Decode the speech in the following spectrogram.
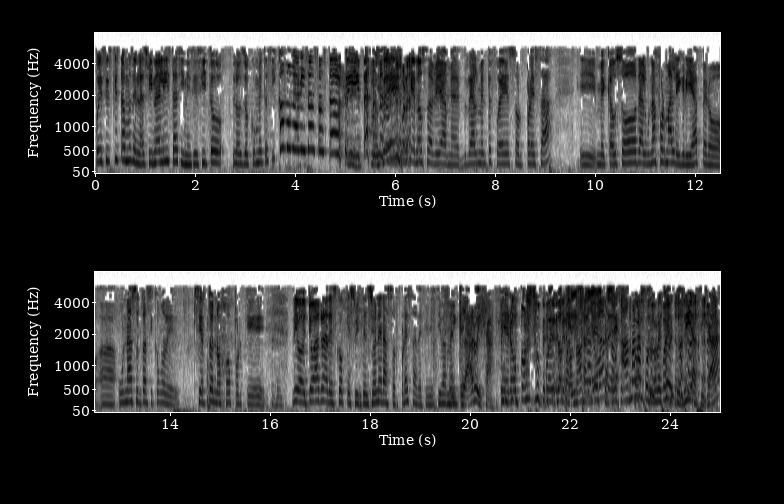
pues es que estamos en las finalistas y necesito los documentos. ¿Y cómo me avisas hasta ahorita? Pues sí, porque no sabía, me- realmente fue sorpresa y me causó de alguna forma alegría, pero ah, un asunto así como de cierto enojo porque digo, yo agradezco que su intención era sorpresa Sí, definitivamente. claro, hija. Pero por supuesto, agradezcas, ¿eh? Ámala por el resto de tus días, hija.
